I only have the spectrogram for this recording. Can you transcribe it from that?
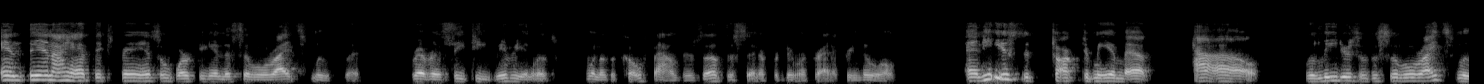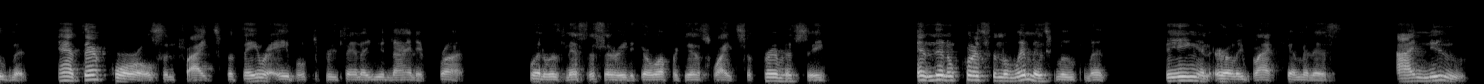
And then I had the experience of working in the civil rights movement. Reverend C.T. Vivian was one of the co founders of the Center for Democratic Renewal. And he used to talk to me about how the leaders of the civil rights movement had their quarrels and fights, but they were able to present a united front when it was necessary to go up against white supremacy. And then, of course, in the women's movement, being an early Black feminist, I knew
